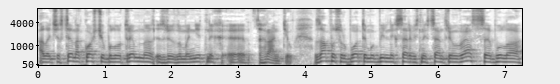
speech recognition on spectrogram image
але частина коштів була отримана з різноманітних е, грантів. Запуск роботи мобільних сервісних центрів МВС це була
